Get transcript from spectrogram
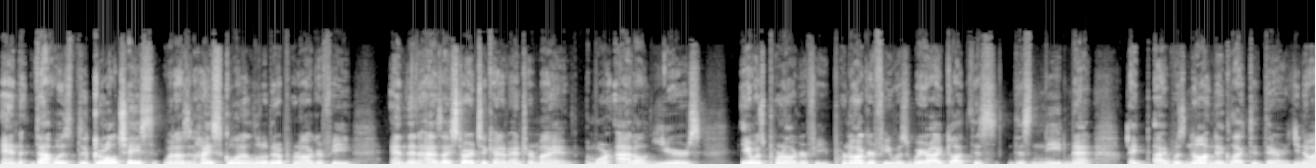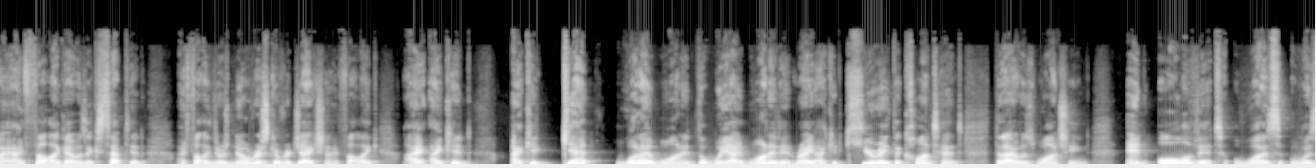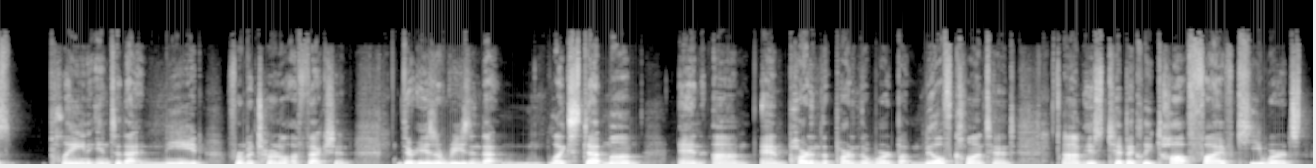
And that was the girl chase when I was in high school and a little bit of pornography. And then as I started to kind of enter my more adult years, it was pornography. Pornography was where I got this this need met. I, I was not neglected there. You know, I, I felt like I was accepted. I felt like there was no risk of rejection. I felt like I, I could I could get what I wanted the way I wanted it, right? I could curate the content that I was watching. And all of it was was playing into that need for maternal affection. There is a reason that like stepmom and um and pardon the pardon the word, but MILF content um, is typically top five keywords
